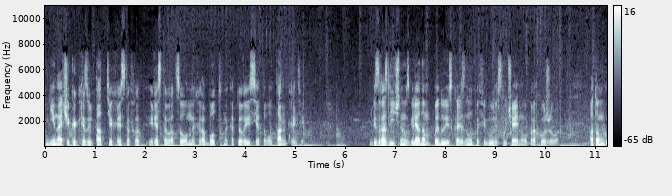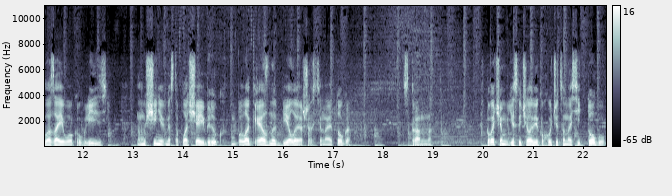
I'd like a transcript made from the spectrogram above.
не иначе, как результат тех реставра... реставрационных работ, на которые сетовал Танкреди. Безразличным взглядом Пэдуи скользнул по фигуре случайного прохожего. Потом глаза его округлились. На мужчине вместо плаща и брюк была грязно-белая шерстяная тога. Странно. Впрочем, если человеку хочется носить тогу,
